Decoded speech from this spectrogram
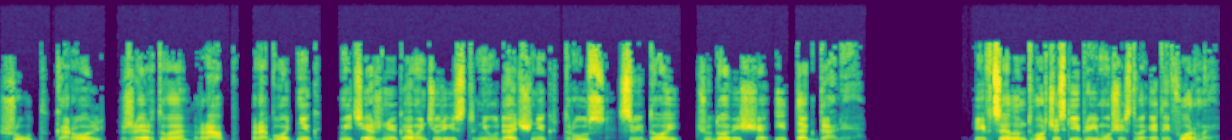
шут, король, жертва, раб, работник, мятежник, авантюрист, неудачник, трус, святой, чудовище и так далее. И в целом творческие преимущества этой формы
